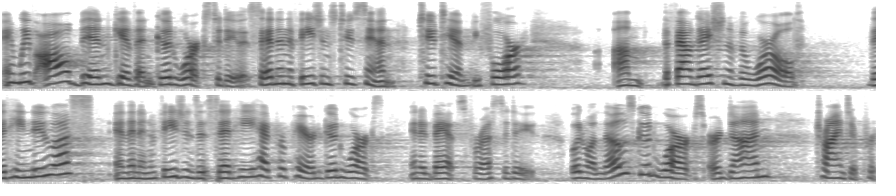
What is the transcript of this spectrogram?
and we've all been given good works to do. It said in Ephesians 2.10, before um, the foundation of the world, that he knew us. And then in Ephesians it said he had prepared good works in advance for us to do. But when those good works are done trying to per-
